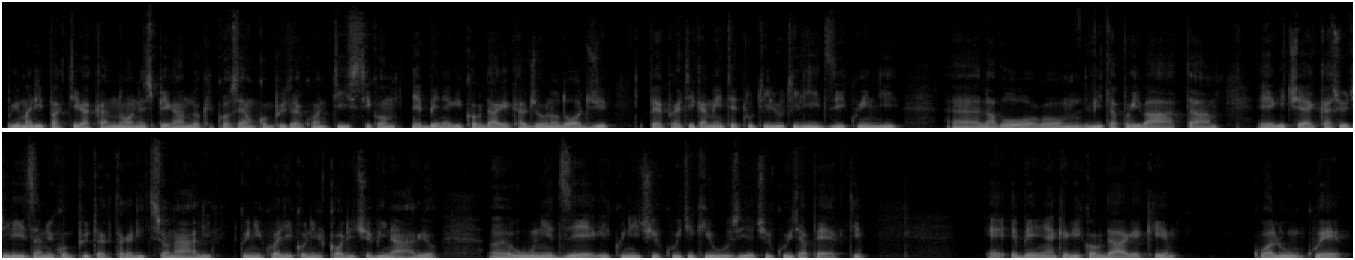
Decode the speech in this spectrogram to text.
Prima di partire a cannone spiegando che cos'è un computer quantistico, è bene ricordare che al giorno d'oggi per praticamente tutti gli utilizzi, quindi eh, lavoro, vita privata e ricerca, si utilizzano i computer tradizionali, quindi quelli con il codice binario, eh, uni e zeri, quindi circuiti chiusi e circuiti aperti. E, è bene anche ricordare che qualunque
